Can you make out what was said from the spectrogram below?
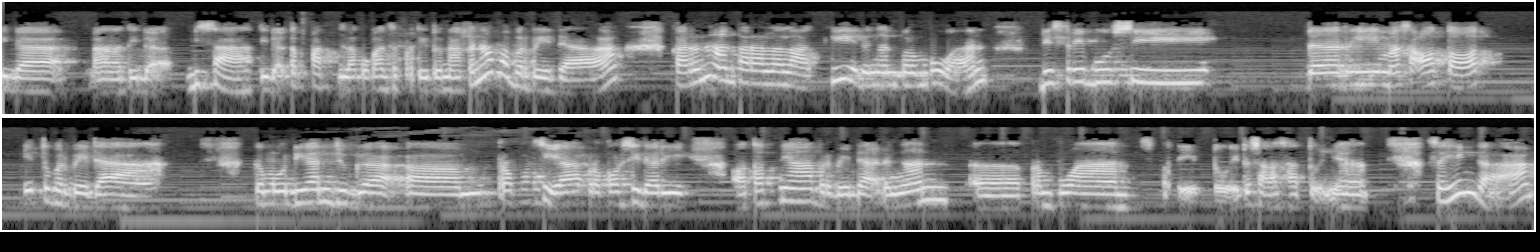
tidak uh, tidak bisa, tidak tepat dilakukan seperti itu. Nah, kenapa berbeda? Karena antara lelaki dengan perempuan distribusi dari masa otot itu berbeda. Kemudian juga um, proporsi ya, proporsi dari ototnya berbeda dengan uh, perempuan seperti itu. Itu salah satunya. Sehingga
